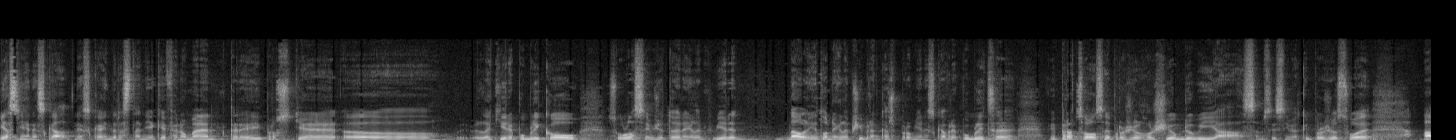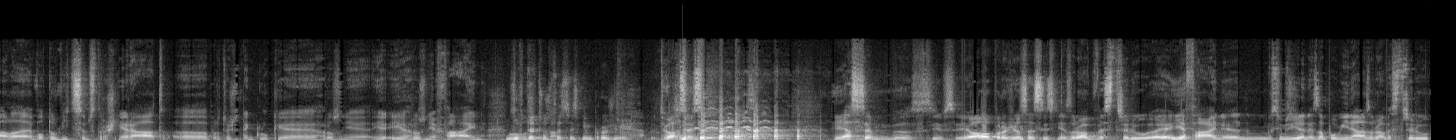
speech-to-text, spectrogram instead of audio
jasně, dneska, dneska Indra Staněk je fenomén, který prostě uh, letí republikou. Souhlasím, že to je nejlepší, jeden, no, je to nejlepší brankař pro mě dneska v republice. Vypracoval se, prožil horší období, já jsem si s ním taky prožil svoje, ale o to víc jsem strašně rád, uh, protože ten kluk je hrozně, je, je hrozně fajn. Mluvte, co jste si s ním prožil. já jsem si, já jsem s ním si, jo, prožil jsem si s ním, zrovna ve středu, je, je fajn, musím říct, že nezapomíná, zrovna ve středu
